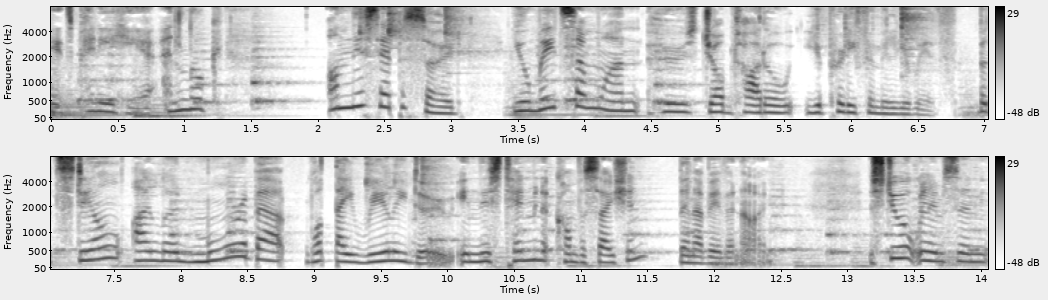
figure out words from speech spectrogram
it's Penny here. And look, on this episode, you'll meet someone whose job title you're pretty familiar with. But still, I learned more about what they really do in this 10 minute conversation than I've ever known. Stuart Williamson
